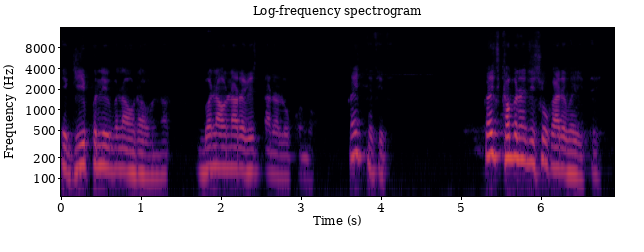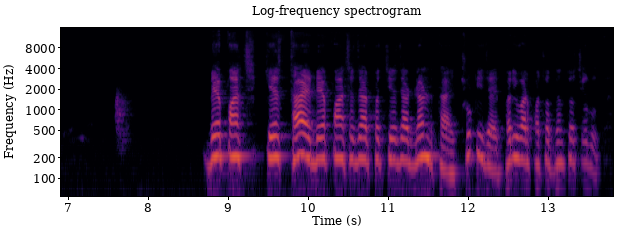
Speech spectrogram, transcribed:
એ ઘી પનીર બનાવનાર બનાવનારા, વેચનારા લોકોનું? કંઈ જ નથી થતું. કંઈ જ ખબર નથી શું કાર્યવાહી થઈ. બે પાંચ કેસ થાય, બે પાંચ હજાર, પચીસ હજાર દંડ થાય, છૂટી જાય, ફરીવાર પાછો ધંધો શરૂ થાય.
